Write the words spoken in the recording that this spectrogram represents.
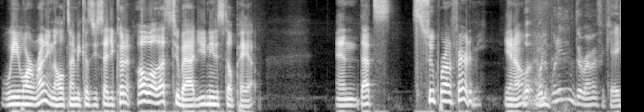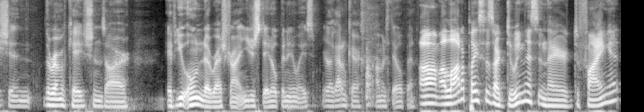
we weren't running the whole time because you said you couldn't. Oh, well, that's too bad. You need to still pay up. And that's super unfair to me. You know, What, what, what do you think the ramification the ramifications are if you owned a restaurant and you just stayed open anyways? You're like, I don't care. I'm gonna stay open. Um, a lot of places are doing this and they're defying it.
